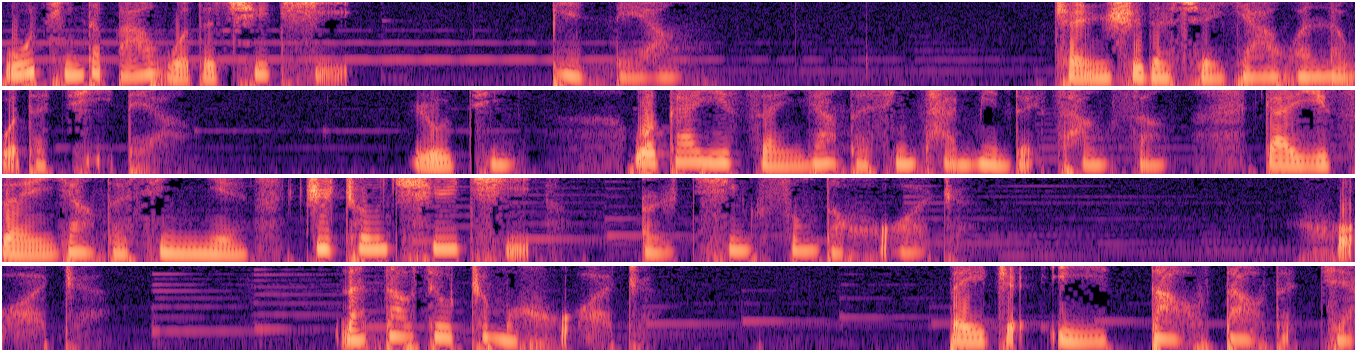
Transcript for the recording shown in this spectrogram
无情的把我的躯体。变凉，尘世的雪压弯了我的脊梁。如今，我该以怎样的心态面对沧桑？该以怎样的信念支撑躯体而轻松的活着？活着，难道就这么活着？背着一道道的枷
